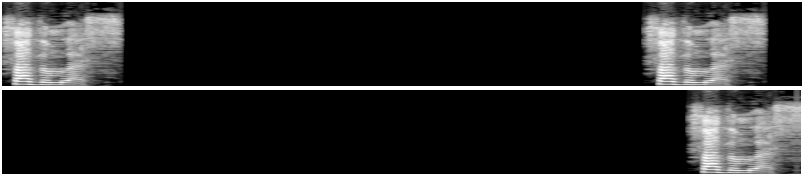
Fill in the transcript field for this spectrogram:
fathomless fathomless fathomless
